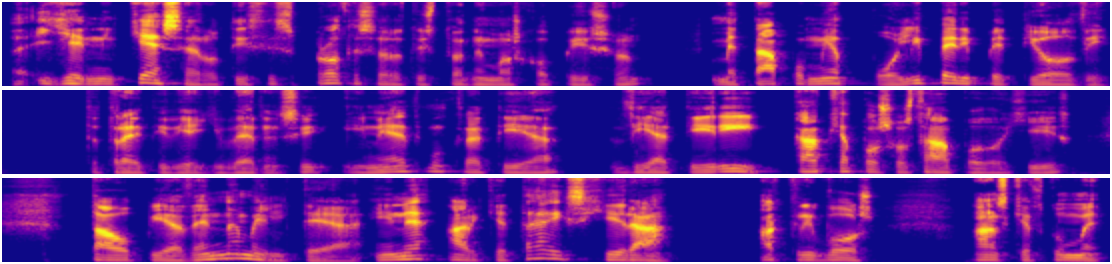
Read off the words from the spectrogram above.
ε, γενικές ερωτήσεις, στις πρώτες ερωτήσεις των δημοσκοπήσεων μετά από μια πολύ περιπετειώδη τετραετή διακυβέρνηση, η Νέα Δημοκρατία διατηρεί κάποια ποσοστά αποδοχής, τα οποία δεν είναι αμεληταία, είναι αρκετά ισχυρά ακριβώς αν σκεφτούμε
